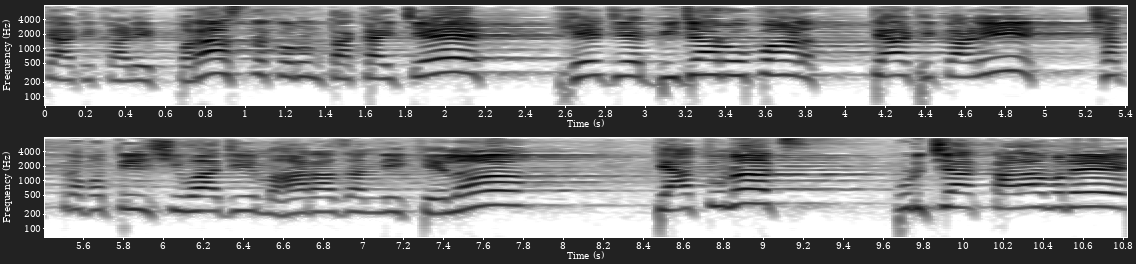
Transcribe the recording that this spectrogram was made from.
त्या ठिकाणी परास्त करून टाकायचे. हे जे बीजारोपण त्या ठिकाणी छत्रपती शिवाजी महाराजांनी केलं त्यातूनच पुढच्या काळामध्ये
